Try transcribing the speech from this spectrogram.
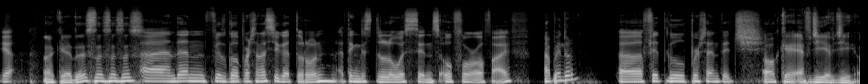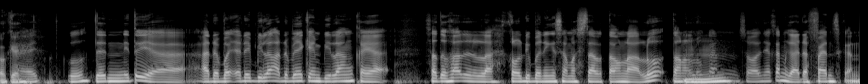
Ya. Oke, terus terus terus. terus. Uh, and then field goal percentage juga turun. I think this is the lowest since 04-05. Apa yang turun? Uh, field goal percentage. Oke, FG FG. Oke. Right, cool. Dan itu ya ada ada bilang ada banyak yang bilang kayak satu hal adalah kalau dibandingin sama start tahun lalu, tahun lalu Mhm. kan soalnya kan nggak ada fans kan.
